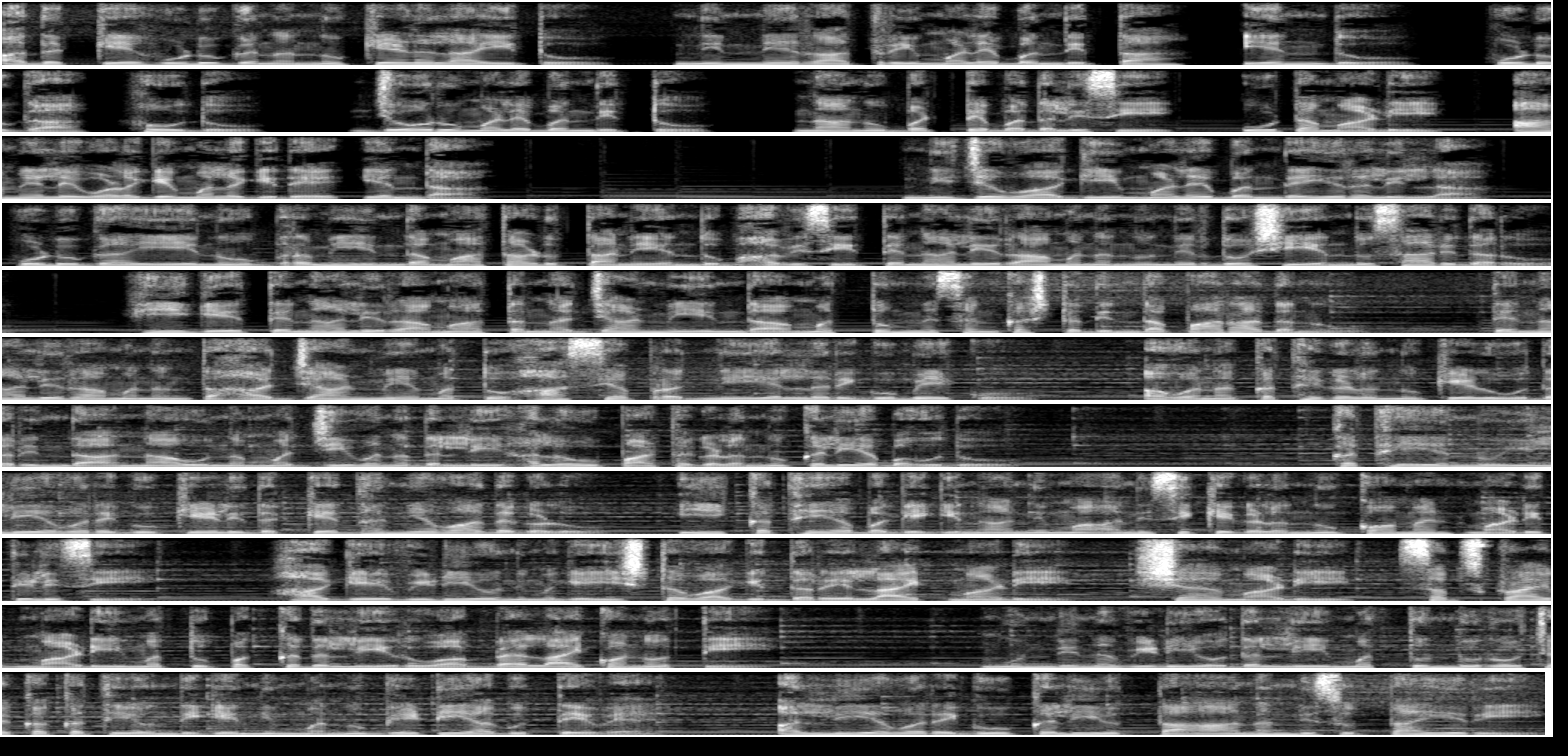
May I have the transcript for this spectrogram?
ಅದಕ್ಕೆ ಹುಡುಗನನ್ನು ಕೇಳಲಾಯಿತು. ನಿನ್ನೆ ರಾತ್ರಿ ಮಳೆ ಬಂದಿತ್ತಾ? ಎಂದು. ಹುಡುಗ, ಹೌದು. ಜೋರು ಮಳೆ ಬಂದಿತ್ತು. ನಾನು ಬಟ್ಟೆ ಬದಲಿಸಿ, ಊಟ ಮಾಡಿ, ಆಮೇಲೆ ಒಳಗೆ ಮಲಗಿದೆ ಎಂದ. ನಿಜವಾಗಿ ಮಳೆ ಬಂದೇ ಇರಲಿಲ್ಲ. ಹುಡುಗ ಏನೋ ಭ್ರಮೆಯಿಂದ ಮಾತಾಡುತ್ತಾನೆ ಎಂದು ಭಾವಿಸಿ ತೆನಾಲಿ ರಾಮನನ್ನು ನಿರ್ದೋಷಿ ಎಂದು ಸಾರಿದರು. ಹೀಗೆ ತೆನಾಲಿರಾಮ ತನ್ನ ಜಾಣ್ಮೆಯಿಂದ ಮತ್ತೊಮ್ಮೆ ಸಂಕಷ್ಟದಿಂದ ಪಾರಾದನು. ತೆನಾಲಿರಾಮನಂತಹ ಜಾಣ್ಮೆ ಮತ್ತು ಹಾಸ್ಯ ಪ್ರಜ್ಞೆ ಎಲ್ಲರಿಗೂ ಬೇಕು. ಅವನ ಕಥೆಗಳನ್ನು ಕೇಳುವುದರಿಂದ ನಾವು ನಮ್ಮ ಜೀವನದಲ್ಲಿ ಹಲವು ಪಾಠಗಳನ್ನು ಕಲಿಯಬಹುದು. ಕಥೆಯನ್ನು ಇಲ್ಲಿಯವರೆಗೂ ಕೇಳಿದಕ್ಕೆ ಧನ್ಯವಾದಗಳು. ಈ ಕಥೆಯ ಬಗೆಗಿನ ನಿಮ್ಮ ಅನಿಸಿಕೆಗಳನ್ನು ಕಾಮೆಂಟ್ ಮಾಡಿ ತಿಳಿಸಿ. ಹಾಗೆ ವಿಡಿಯೋ ನಿಮಗೆ ಇಷ್ಟವಾಗಿದ್ದರೆ ಲೈಕ್ ಮಾಡಿ, ಶೇರ್ ಮಾಡಿ, ಸಬ್ಸ್ಕ್ರೈಬ್ ಮಾಡಿ ಮತ್ತು ಪಕ್ಕದಲ್ಲಿ ಇರುವ ಬೆಲ್ ಐಕಾನ್ ಒತ್ತಿ. ಮುಂದಿನ ವಿಡಿಯೋದಲ್ಲಿ ಮತ್ತೊಂದು ರೋಚಕ ಕಥೆಯೊಂದಿಗೆ ನಿಮ್ಮನ್ನು ಭೇಟಿಯಾಗುತ್ತೇವೆ. ಅಲ್ಲಿಯವರೆಗೂ ಕಲಿಯುತ್ತಾ ಆನಂದಿಸುತ್ತಾ ಇರಿ.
